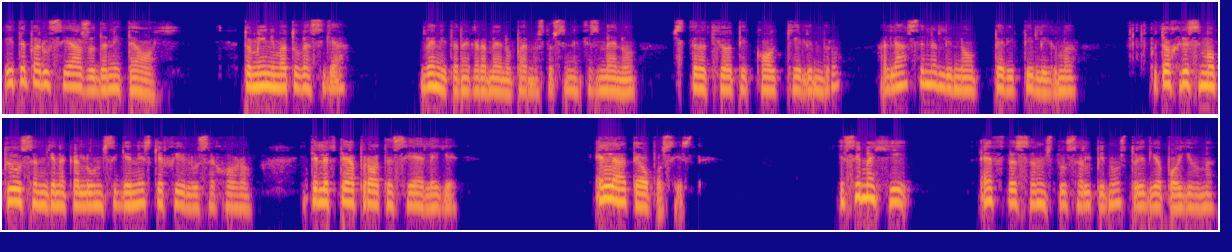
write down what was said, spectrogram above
είτε παρουσιάζονταν είτε όχι. Το μήνυμα του βασιλιά δεν ήταν γραμμένο πάνω στο συνηθισμένο στρατιωτικό κύλινδρο, αλλά σε ένα λινό περιτύλιγμα που το χρησιμοποιούσαν για να καλούν συγγενείς και φίλους σε χώρο. Η τελευταία πρόταση έλεγε «Ελάτε όπως είστε». Οι σύμμαχοι έφτασαν στους Αλπινούς το ίδιο απόγευμα,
